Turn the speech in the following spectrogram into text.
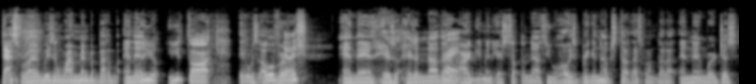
That's the reason why I remember back. And then you you thought it was over. It was, And then here's here's another Right. argument. Here's something else. You always bringing up stuff. That's what I'm. da- And then we're just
